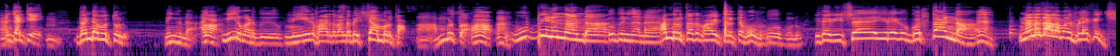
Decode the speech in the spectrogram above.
ಅಂಚತ್ತಿ ದೊಂಡೆ ಬತ್ತುಂಡು. ನಿಂಗಂಡ. ನೀರು ಬಾಡದು. ನೀರು ಪಾಡ್ದ ಬಂಡ ಬೆಚ್ಚ ಅಮೃತ. ಅಮೃತ. ಆ, ಉಬ್ಬಿನ ಅಂಡ ಉಪ್ಪಿನ ದಾಂಡ ಅಮೃತದ ಪಾವಿತ್ರತೆ ಹೋಗ್ಕೊಂಡು ಇದ ವಿಷ ಇರೆಗ ಗೊತ್ತಾಂಡ. ನನದಾಲ ಮಲ್ಪಲೆಕ್ಕ ಇಜ್ಜಿ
